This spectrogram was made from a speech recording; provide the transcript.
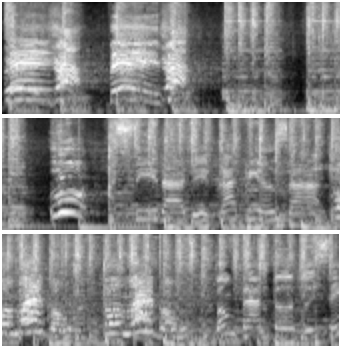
Beija, beija. Uh, a cidade pra criança. Como é bom, como é bom, Bom pra todos sempre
